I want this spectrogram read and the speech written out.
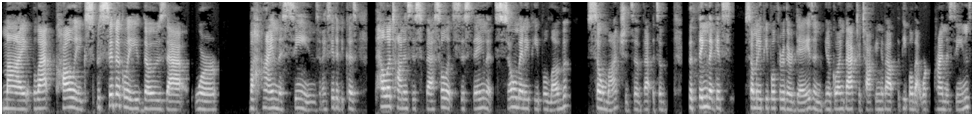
my Black colleagues, specifically those that were behind the scenes. And I say that because Peloton is this vessel, it's this thing that so many people love so much. It's a it's a the thing that gets so many people through their days and you know going back to talking about the people that work behind the scenes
